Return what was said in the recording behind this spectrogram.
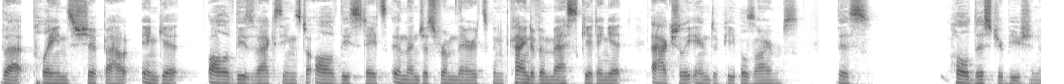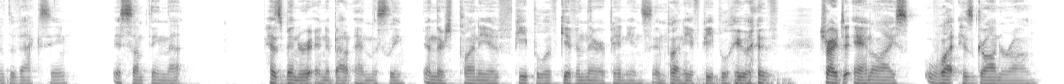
that planes ship out and get all of these vaccines to all of these states. And then just from there, it's been kind of a mess getting it actually into people's arms. This whole distribution of the vaccine is something that has been written about endlessly. And there's plenty of people who have given their opinions and plenty of people who have tried to analyze what has gone wrong.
